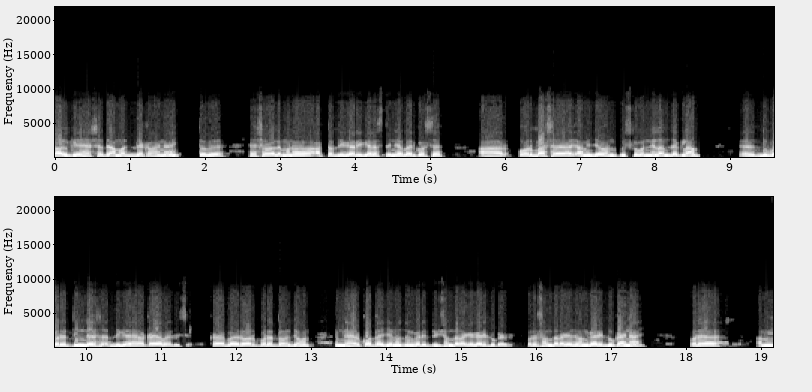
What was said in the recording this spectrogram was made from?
কালকে এর সাথে আমার দেখা হয় নাই। তবে হ্যাঁ সকালে মনে হয় আটটার দিকে গাড়ি গ্যারেজতে নিয়ে বের করছে। আর ওর বাসায় আমি যখন খোঁজখবর নিলাম, দেখলাম দুপুরে তিনটার দিকে হ্যাঁ কায়া বাইর হয়েছে। কায়া বাইর হওয়ার পরে তো যখন এমনি হ্যাঁ কথায় যে নতুন গাড়ি তুই সন্ধ্যার আগে গাড়ি ঢুকাইবি। পরে সন্ধ্যার আগে যখন গাড়ি ঢুকাই নাই, পরে আমি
